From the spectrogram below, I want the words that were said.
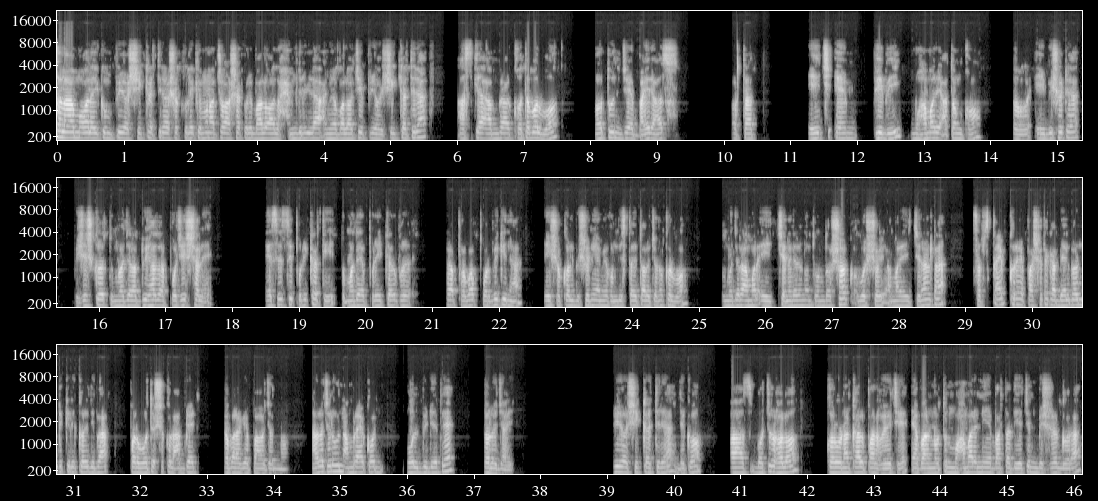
আসসালামু আলাইকুম প্রিয় শিক্ষার্থীরা, সকলে কেমন আছো? আশা করি ভালো, আলহামদুলিল্লাহ, আমিও ভালো আছি প্রিয় শিক্ষার্থীরা। আজকে আমরা কথা বলব নতুন যে ভাইরাস, অর্থাৎ এইচ এম ভিভি মহামারী আতঙ্ক। তো এই বিষয়টা বিশেষ করে তোমরা যারা দুই হাজার পঁচিশ সালে এসএসসি পরীক্ষার্থী, তোমাদের পরীক্ষার উপরে প্রভাব পড়বে কিনা, এই সকল বিষয় নিয়ে আমি এখন বিস্তারিত আলোচনা করব। তোমরা যারা আমার এই চ্যানেলের নতুন দর্শক, অবশ্যই আমার এই চ্যানেলটা সাবস্ক্রাইব করে পাশে থাকা বেল বাটনটি ক্লিক করে দিবা, পরবর্তী সকল আপডেট সবার আগে পাওয়ার জন্য। তাহলে চলুন আমরা এখন মূল ভিডিওতে চলে যাই। প্রিয় শিক্ষার্থীরা, দেখো, পাঁচ বছর হলো করোনা কাল পার হয়েছে। এবার নতুন মহামারী নিয়ে বার্তা দিয়েছেন বিশেষজ্ঞরা।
